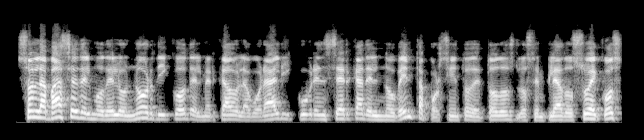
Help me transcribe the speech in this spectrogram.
son la base del modelo nórdico del mercado laboral y cubren cerca del 90% de todos los empleados suecos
